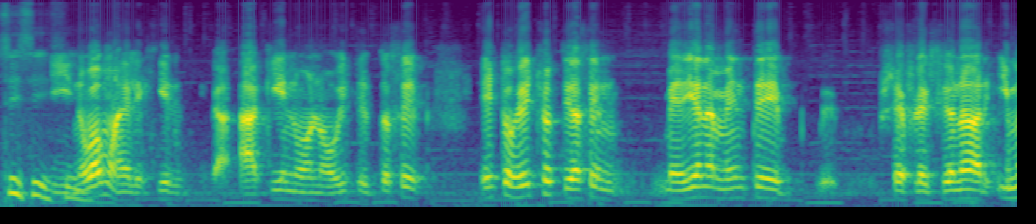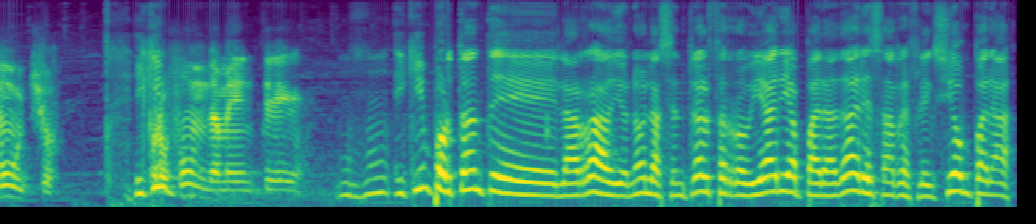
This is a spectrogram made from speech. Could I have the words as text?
sí, sí, y no vamos a elegir a, quién o no, ¿viste? Entonces, estos hechos te hacen medianamente eh, reflexionar y mucho, ¿Y profundamente. Y qué importante la radio, ¿no? La central ferroviaria para dar esa reflexión, para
